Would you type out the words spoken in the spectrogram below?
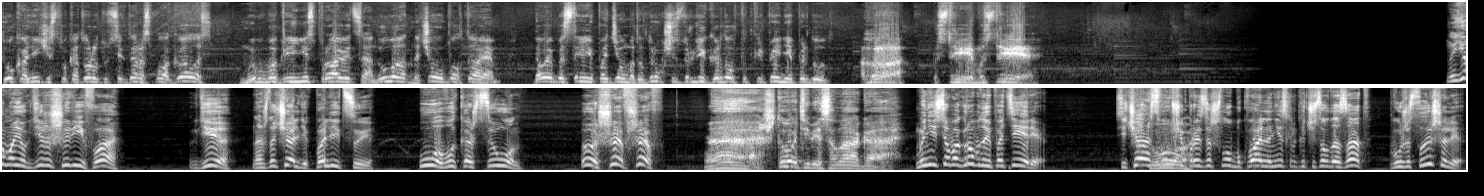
то количество, которое тут всегда располагалось, мы бы могли и не справиться. Ну ладно, чего мы болтаем? Давай быстрее пойдем, а то вдруг еще из других городов подкрепления придут. Ага, быстрее, быстрее. Ну ё-моё, где же шериф, а? Где? Наш начальник полиции. О, вот кажется он. Э, шеф, шеф, А, что тебе, салага? мы несем огромные потери. Сейчас, Что? в общем, произошло буквально несколько часов назад. Вы уже слышали?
